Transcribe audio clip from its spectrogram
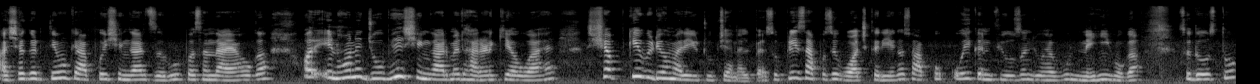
आशा करती हूँ कि आपको ये श्रृंगार ज़रूर पसंद आया होगा। और इन्होंने जो भी श्रृंगार में धारण किया हुआ है, सबकी वीडियो हमारे यूट्यूब चैनल पर सो प्लीज़ आप उसे वॉच करिएगा। सो आपको कोई कन्फ्यूज़न जो है वो नहीं होगा। सो दोस्तों,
